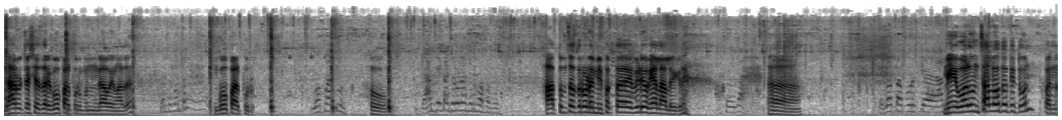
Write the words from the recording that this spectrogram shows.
धारूरच्या शेजारी गोपाळपूर म्हणून गाव आहे माझं. गोपाळपूर. हो. हा तुमचाच रोड आहे. मी फक्त व्हिडिओ घ्यायला आलो इकडे. हा. मी वळून चाललो होतो तिथून पण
